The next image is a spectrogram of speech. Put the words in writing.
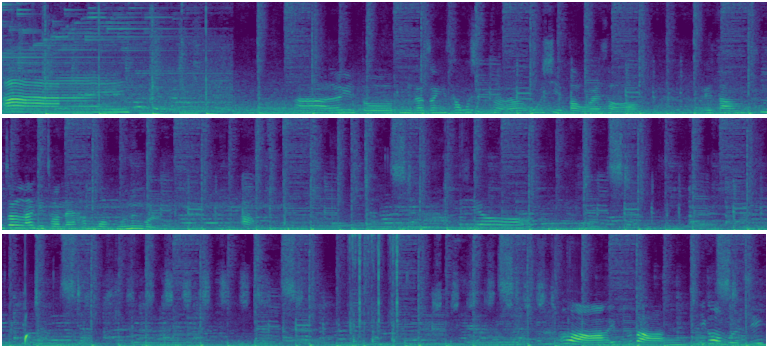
아이. 아, 여기 또 김다정이 사고 싶어요. 옷이 있다고 해서 일단 품절 나기 전에 한번 보는 걸로. 아. 우와, 이쁘다. 이건 뭐지?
